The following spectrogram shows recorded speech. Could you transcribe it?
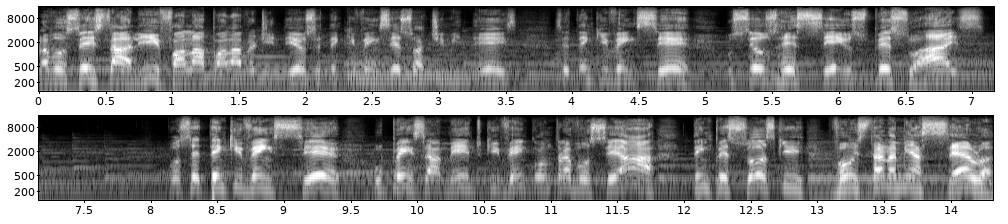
para você estar ali falar a palavra de Deus, você tem que vencer sua timidez, você tem que vencer os seus receios pessoais. Você tem que vencer o pensamento que vem contra você. Ah, tem pessoas que vão estar na minha célula,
